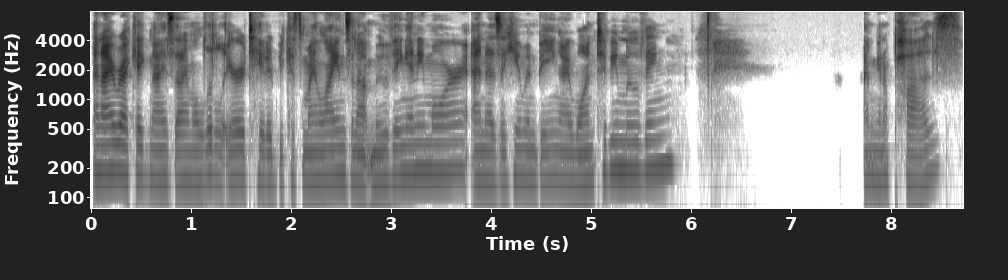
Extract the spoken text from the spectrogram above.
and i recognize that i'm a little irritated because my line's not moving anymore and as a human being i want to be moving i'm going to pause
